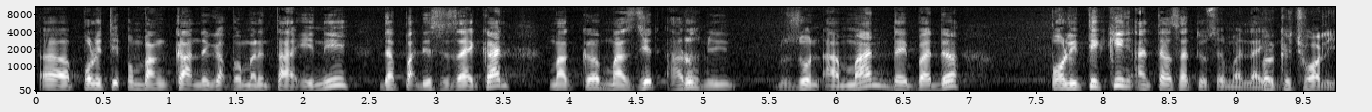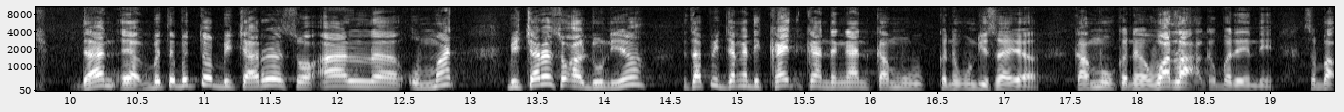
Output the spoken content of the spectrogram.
uh, politik pembangkang juga pemerintah ini dapat diselesaikan maka masjid harus menjadi zon aman daripada politiking antara satu sama lain. Berkecuali. Dan ya betul-betul bicara soal uh, umat bicara soal dunia tetapi jangan dikaitkan dengan kamu kena undi saya kamu kena walak kepada ini. Sebab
